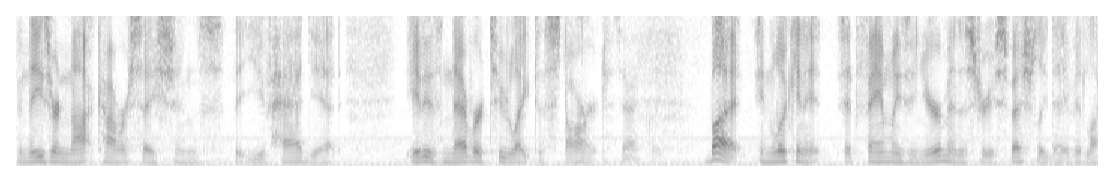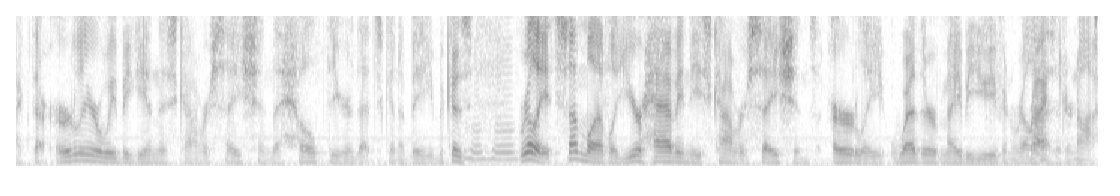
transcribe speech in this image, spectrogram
and these are not conversations that you've had yet, it is never too late to start. Exactly. But in looking at, at families in your ministry, especially David, like the earlier we begin this conversation, the healthier that's going to be. Because mm-hmm. really, at some level, you're having these conversations early, whether maybe you even realize Right. it or not.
